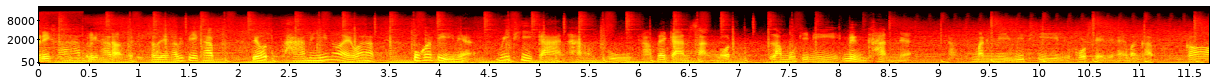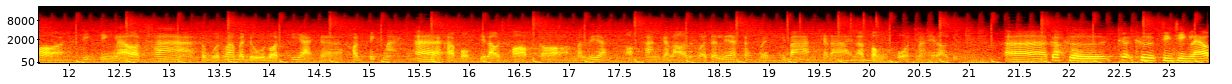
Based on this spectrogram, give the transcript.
วัสดีครับสวัสดีครับสวัสดีครับครับสวัสดีครับพี่ปีครับเดี๋ยวถามอย่างนี้หน่อยว่าปกติเนี่ยวิธีการ how to ครับในการสั่งรถ Lamborghini 1 คันเนี่ยครับมันมีวิธีหรือ process ยังไงบ้างครับ ก็จริง ๆ แล้วถ้าสมมุติว่ามาดูรถที่อยากจะคอนฟิกใหม่อ่านนะครับผมที่เราชอบก็มาเลือกออปชันกับเรา หรือว่าจะเลือกจากเว็บที่บ้านก็ได้ แล้วส่งโค้ดมาให้เราดู อ่าก็คือก็คือจริง ๆ แล้ว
